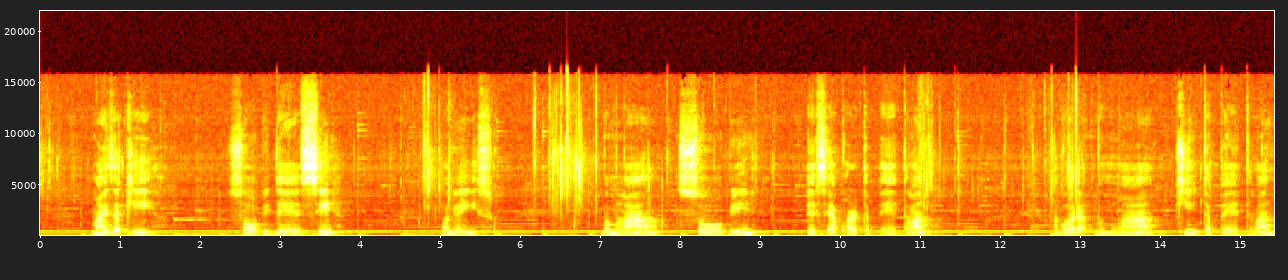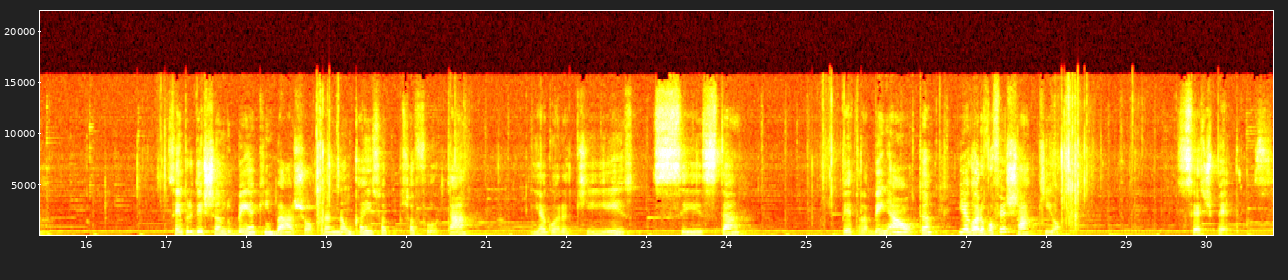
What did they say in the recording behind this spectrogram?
Mais aqui, sobe, desce. Olha isso. Vamos lá, sobe. Essa é a quarta pétala. Agora, vamos lá, quinta pétala Sempre deixando bem aqui embaixo, ó, para não cair sua, sua flor, tá? E agora aqui, sexta, pétala bem alta. E agora eu vou fechar aqui, ó, sete pétalas.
